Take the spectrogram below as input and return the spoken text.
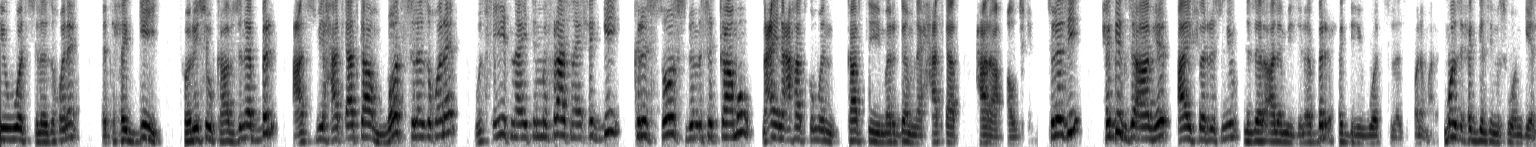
ህይወት ስለ ዝኾነ እቲ ሕጊ ፈሪሱ ካብ ዝነብር ዓስቢ ሓጢኣት ከዓ ሞት ስለ ዝኾነ ውፅኢት ናይቲ ምፍራስ ናይ ሕጊ ክርስቶስ ብምስካሙ ንዓይ ንዓኻትኩምን ካብቲ መርገም ናይ ሓጢኣት ሓራ ኣውፅኡ ስለዚ ሕጊ እግዚኣብሔር ኣይፈርስን እዩ ንዘለዓለም እዩ ዝነብር ሕጊ ህይወት ስለ ዝኾነ ማለት እሞ እዚ ሕጊ እዚ ምስ ወንጌል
